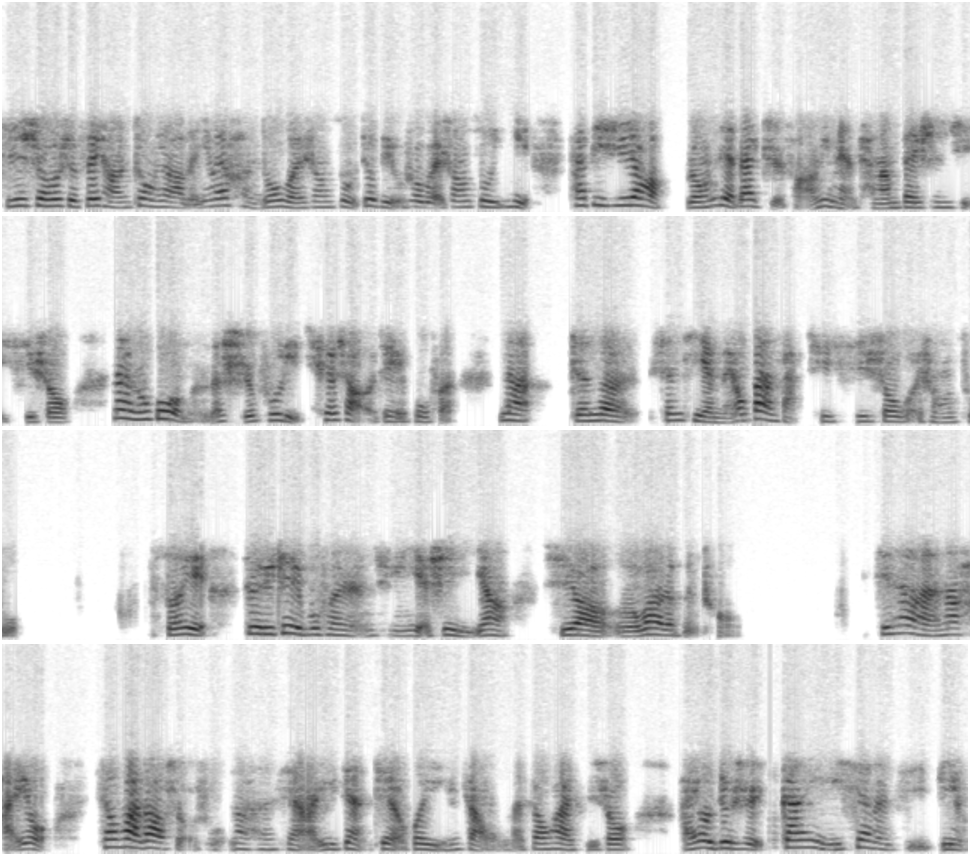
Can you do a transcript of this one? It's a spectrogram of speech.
吸收是非常重要的，因为很多维生素，就比如说维生素 E，它必须要溶解在脂肪里面才能被身体吸收。那如果我们的食谱里缺少了这一部分，那真的身体也没有办法去吸收维生素。所以对于这一部分人群也是一样，需要额外的补充。接下来呢，还有。消化道手术，那很显而易见，这也会影响我们的消化吸收。还有就是肝胰腺的疾病，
